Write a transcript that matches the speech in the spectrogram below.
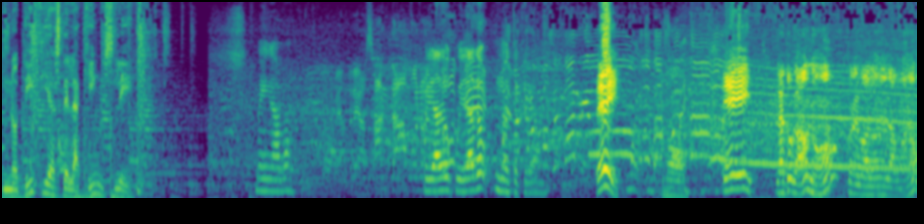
Noticias de la Kings League. Venga, va. Cuidado, cuidado, no te creo. ¡Ey! No. ¡Ey! ¿La ha tocado, no? Con el balón en la mano.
